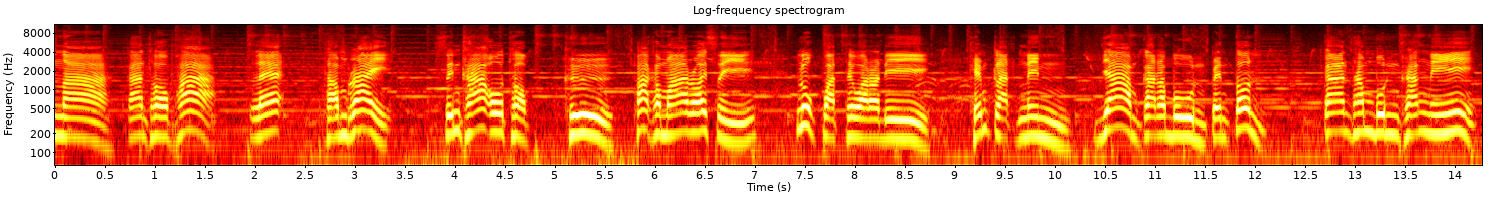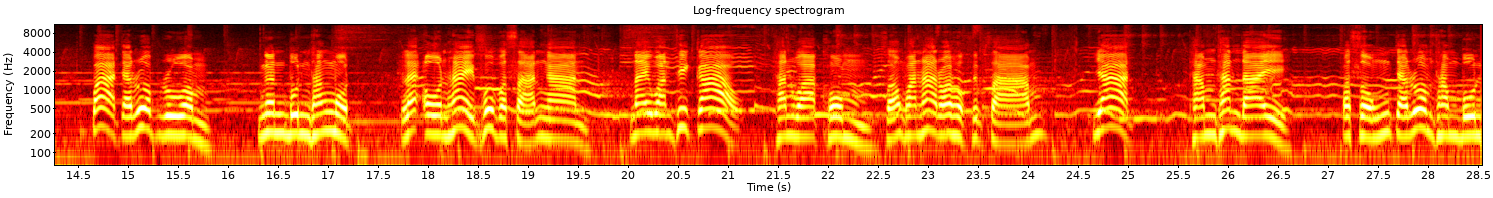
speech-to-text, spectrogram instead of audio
ำนา การทอผ้า และทำไร่ สินค้าโอท็อปคือผ้าขม้าร้อยสี ลูกปัดเทวรดี เข็มกลัดนิน ย่ามการบูนเป็นต้น การทำบุญครั้งนี้ ป้าจะรวบรวม เงินบุญทั้งหมด และโอนให้ผู้ประสานงาน ในวันที่ 9 ธันวาคม 2563 ญาติทำท่านใด ประสงค์จะร่วมทำบุญ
